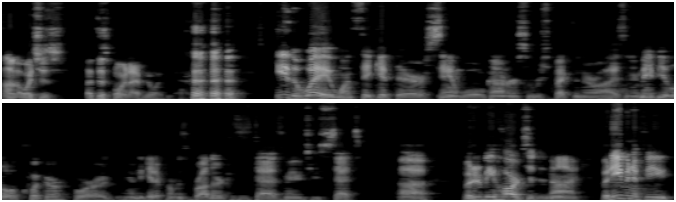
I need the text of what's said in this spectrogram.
um, which is at this point I have no idea. Either way, once they get there, Sam will garner some respect in their eyes, and it may be a little quicker for him to get it from his brother because his dad's maybe too set. Uh, but it'd be hard to deny. But even if he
